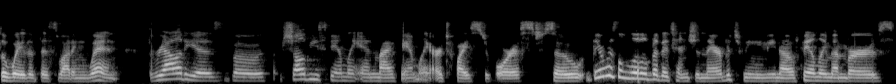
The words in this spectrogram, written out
the way that this wedding went the reality is both Shelby's family and my family are twice divorced. So there was a little bit of tension there between, you know, family members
